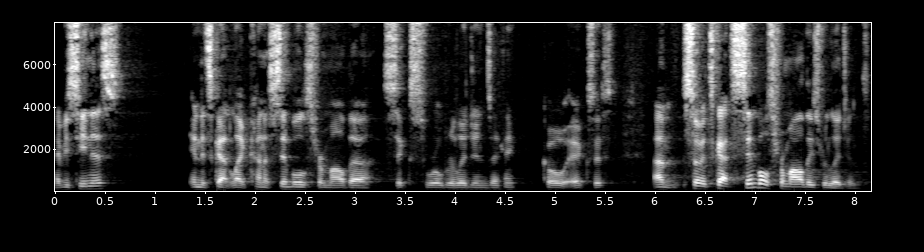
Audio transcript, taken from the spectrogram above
Have you seen this? And it's got like kind of symbols from all the six world religions, I think, coexist. Um, so it's got symbols from all these religions.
